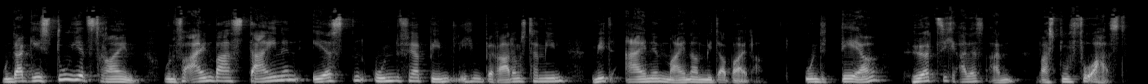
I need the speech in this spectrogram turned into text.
Und da gehst du jetzt rein und vereinbarst deinen ersten unverbindlichen Beratungstermin mit einem meiner Mitarbeiter. Und der hört sich alles an, was du vorhast,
